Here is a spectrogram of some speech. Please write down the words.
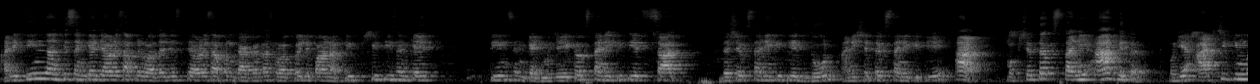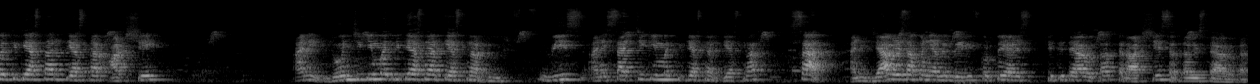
आणि तीन अंकी संख्या ज्यावेळेस आपल्याला वाचायची त्यावेळेस आपण काय करणार? सर्वात पहिले पाहणार ती किती संख्या आहेत? तीन संख्या आहेत. म्हणजे एकक स्थानी किती आहेत? सात. दशक स्थानी किती आहेत? दोन. आणि शतक स्थानी किती आहे? आठ. मग शतक स्थानी आठ येतात मग या आठची किंमत किती असणार? ती असणार आठशे. आणि दोनची किंमत किती असणार? ती असणार वीस. आणि सातची किंमत किती असणार? ती असणार सात. आणि ज्या वेळेस आपण याला बेरीज करतो यावेळेस किती तयार होतात? तर आठशे सत्तावीस तयार होतात.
